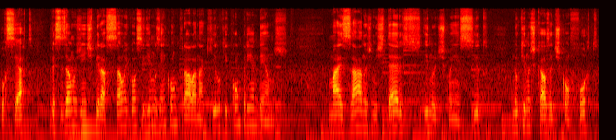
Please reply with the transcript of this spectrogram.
Por certo, Precisamos de inspiração e conseguimos encontrá-la naquilo que compreendemos. Mas há nos mistérios e no desconhecido, no que nos causa desconforto,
